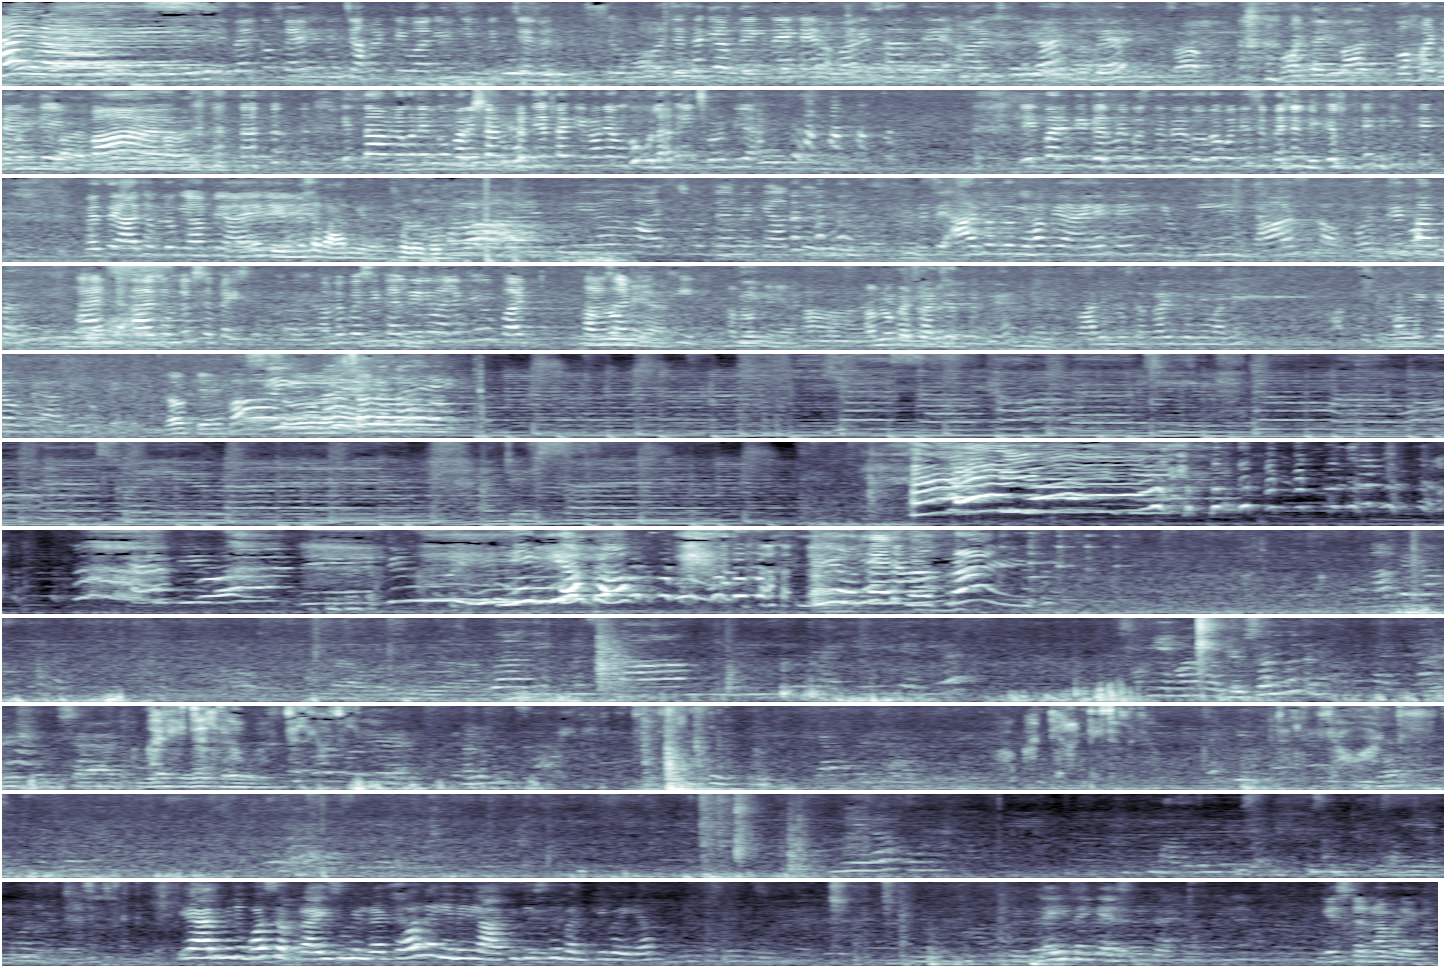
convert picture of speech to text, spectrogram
Hi guys welcome back to Chahat Tiwani YouTube channel और जैसा कि आप देख रहे हैं हमारे साथ है आज जुबैर। बहुत टाइम बाद। बहुत टाइम के बाद, इतना हम लोगों ने इनको परेशान कर दिया था कि इन्होंने हमको बुलाना ही छोड़ दिया। एक बार इनके घर में घुसते थे दो दो बजे से पहले निकलते नहीं थे। वैसे आज हम लोग यहाँ पे आए फ़िल्म में हैं सब आ नहीं रहे तो मेरा हाथ छोटा कर रही हूँ। करूँ वैसे आज हम लोग यहाँ पे आए हैं क्योंकि नाज का बर्थडे था कल। एंड आज हम लोग सरप्राइज़ देने वाले हैं। हम लोग वैसे कल देने वाले थे बट हम लोग नहीं है आए। हम लोग नहीं आए। हाँ, हम लोग कर सकते बजट में थे। तो आज हम लोग सरप्राइज़ देने वाले आपको दिखाते क्या होता है आगे? ओके ओके चलो। आंटी आंटी जल्दी जाओ जल्दी जाओ आंटी ये आज मुझे बहुत सरप्राइज़ मिल रहा है। कौन है ये मेरी आँखें किसने बंद की भैया? नहीं नहीं गैस नहीं गेस करना पड़ेगा।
